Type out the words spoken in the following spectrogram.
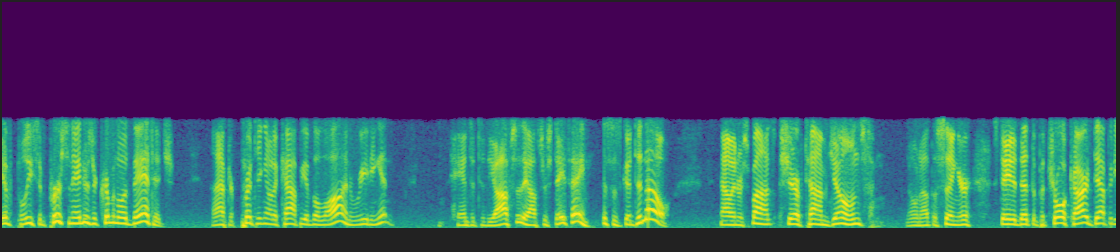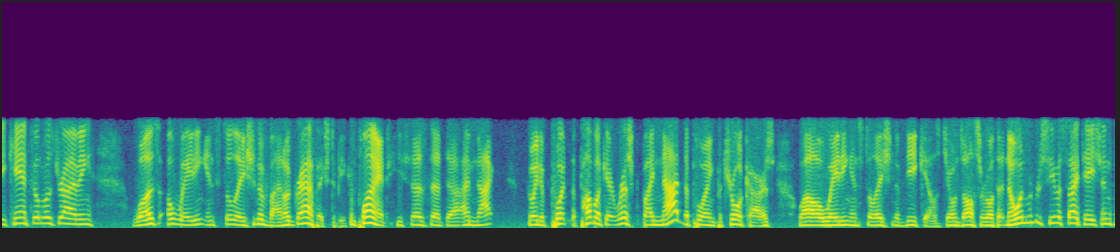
give police impersonators a criminal advantage. After printing out a copy of the law and reading it, hands it to the officer. The officer states, Hey, this is good to know. Now, in response, Sheriff Tom Jones, no, not the singer, stated that the patrol car Deputy Canfield was driving was awaiting installation of vinyl graphics to be compliant. He says that uh, I'm not going to put the public at risk by not deploying patrol cars while awaiting installation of decals. Jones also wrote that no one would receive a citation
